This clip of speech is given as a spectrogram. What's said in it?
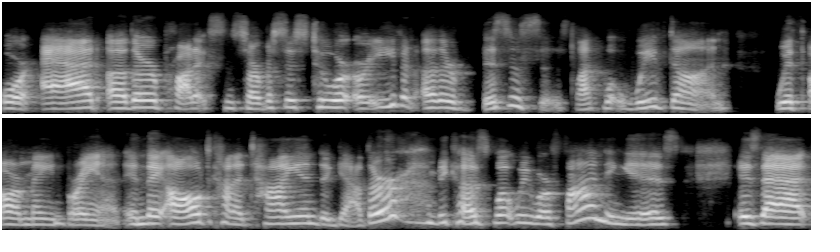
or add other products and services to it, or even other businesses like what we've done with our main brand. And they all kind of tie in together because what we were finding is is that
